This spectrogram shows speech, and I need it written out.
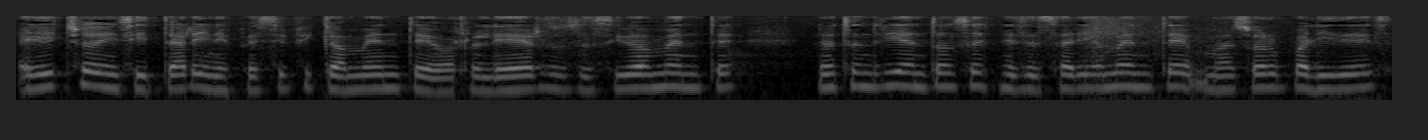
El hecho de incitar inespecíficamente o releer sucesivamente no tendría entonces necesariamente mayor validez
